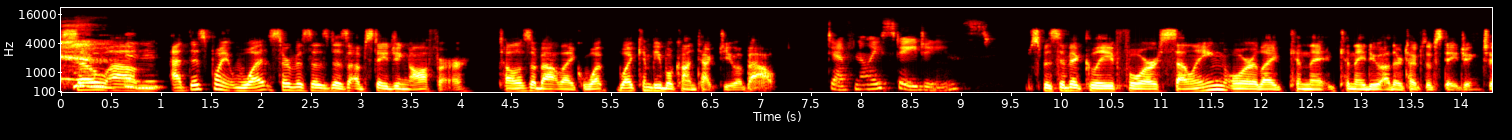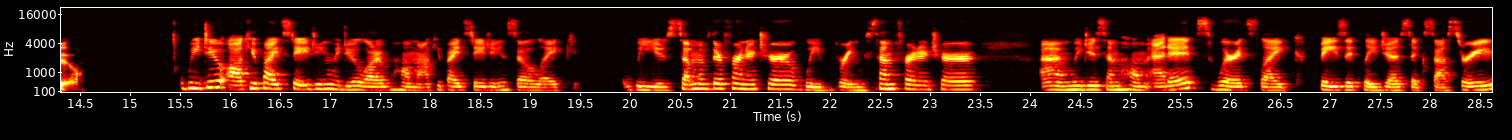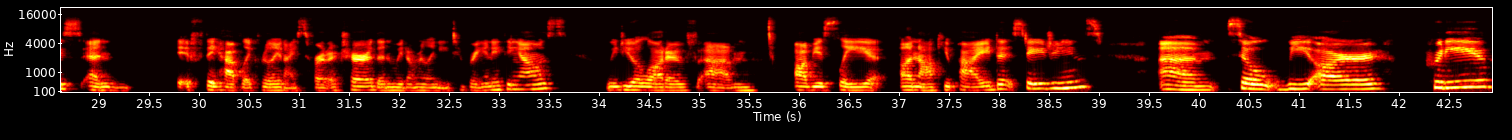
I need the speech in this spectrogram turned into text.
So, um, at this point, what services does Upstaging offer? Tell us about like what what can people contact you about Definitely stagings. specifically for selling, or like can they can they do other types of staging too? we do occupied staging. We do a lot of home occupied staging. So, like, we use some of their furniture, we bring some furniture. Um, we do some home edits where it's like basically just accessories. And if they have like really nice furniture, then we don't really need to bring anything else. We do a lot of um, obviously unoccupied stagings. Um, so we are pretty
